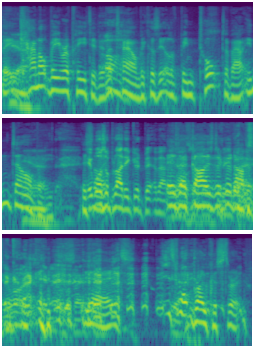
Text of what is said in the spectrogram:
That it cannot be repeated in a oh. town because it'll have been talked about in Derby. It's It was a bloody good bit about. It's a guy's a good fair. It was. Cracking little yeah, it's it's what broke us through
